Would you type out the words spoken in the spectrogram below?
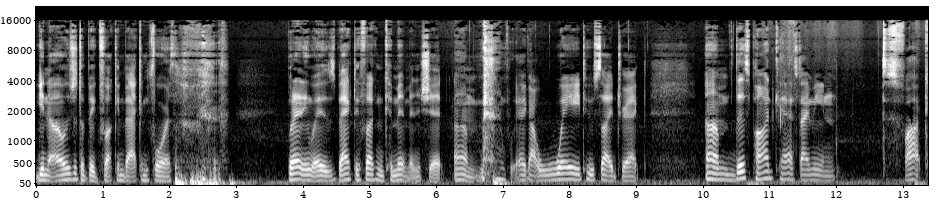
You know, it was just a big fucking back and forth. But anyways, back to fucking commitment and shit. Um, I got way too sidetracked. Um, this podcast, I mean, fuck.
